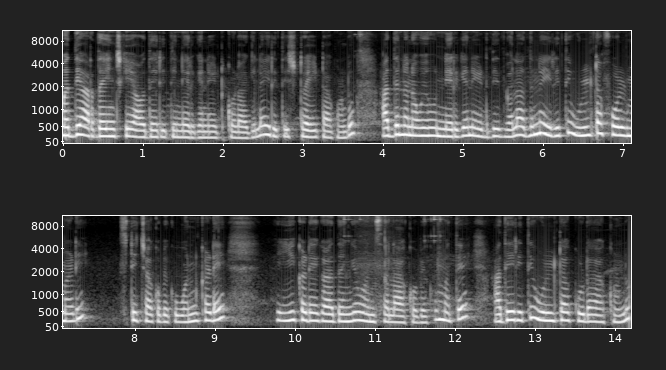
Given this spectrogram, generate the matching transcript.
ಮಧ್ಯೆ ಅರ್ಧ ಇಂಚ್ಗೆ ಯಾವುದೇ ರೀತಿ ನೆರಿಗೆನೆ ಇಟ್ಕೊಳ್ಳೋಗಿಲ್ಲ ಈ ರೀತಿ ಸ್ಟ್ರೈಟ್ ಹಾಕೊಂಡು ಅದನ್ನು ನಾವು ನೆರಿಗೆನೆ ಹಿಡ್ದಿದ್ವಲ್ಲ, ಅದನ್ನು ಈ ರೀತಿ ಉಲ್ಟಾ ಫೋಲ್ಡ್ ಮಾಡಿ ಸ್ಟಿಚ್ ಹಾಕೋಬೇಕು. ಒಂದು ಕಡೆ ಈ ಕಡೆಗಾದಂಗೆ ಒಂದು ಸಲ ಹಾಕೋಬೇಕು. ಮತ್ತು ಅದೇ ರೀತಿ ಉಲ್ಟಾ ಕೂಡ ಹಾಕ್ಕೊಂಡು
